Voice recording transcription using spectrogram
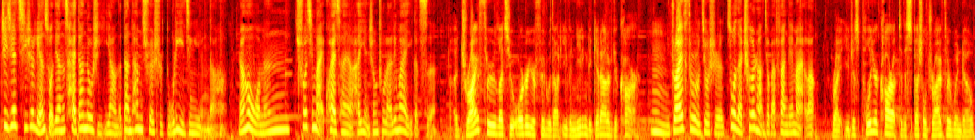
这些其实连锁店的菜单都是一样的，但他们却是独立经营的哈。然后我们说起买快餐呀，还引申出来另外一个词 a drive-through lets you order your food without even needing to get out of your car. 嗯，drive-through 就是坐在车上就把饭给买了。 Right, you just pull your car up to the special drive-through window,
